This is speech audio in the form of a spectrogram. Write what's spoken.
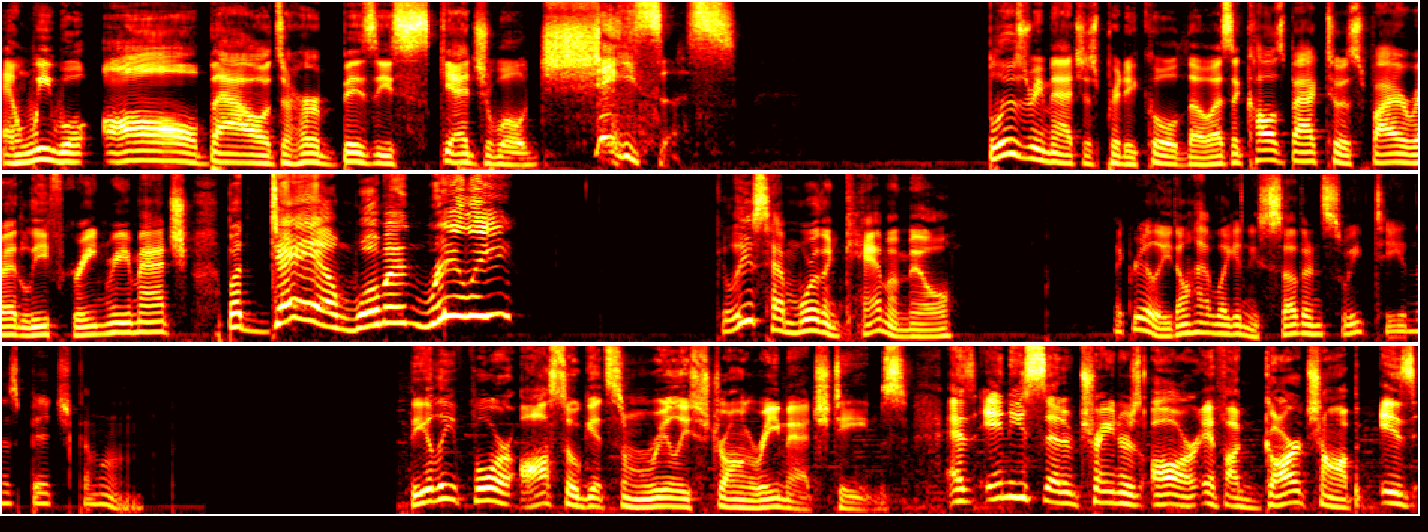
and we will all bow to her busy schedule. Jesus! Blue's rematch is pretty cool though, as it calls back to his Fire Red Leaf Green rematch. But damn, woman, really? At least have more than chamomile. Like, really, you don't have like any southern sweet tea in this bitch? Come on. The Elite Four also get some really strong rematch teams, as any set of trainers are if a Garchomp is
